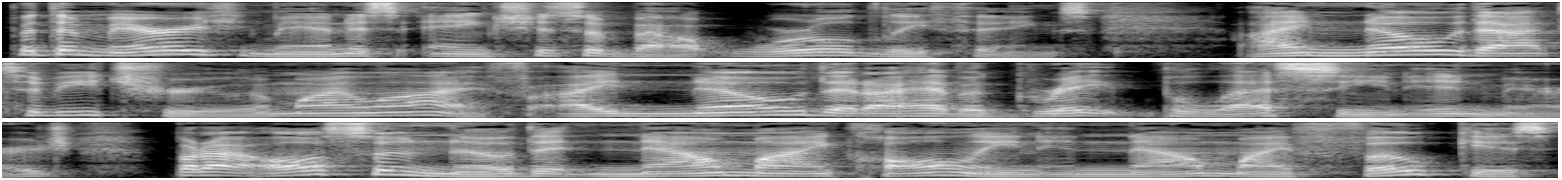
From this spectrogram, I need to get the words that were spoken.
but the married man is anxious about worldly things. I know that to be true in my life. I know that I have a great blessing in marriage, but I also know that now my calling and now my focus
